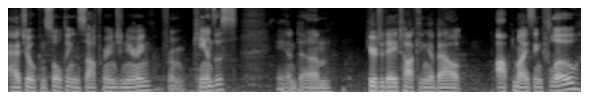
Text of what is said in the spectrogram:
agile consulting and software engineering from Kansas, and um, here today talking about optimizing flow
